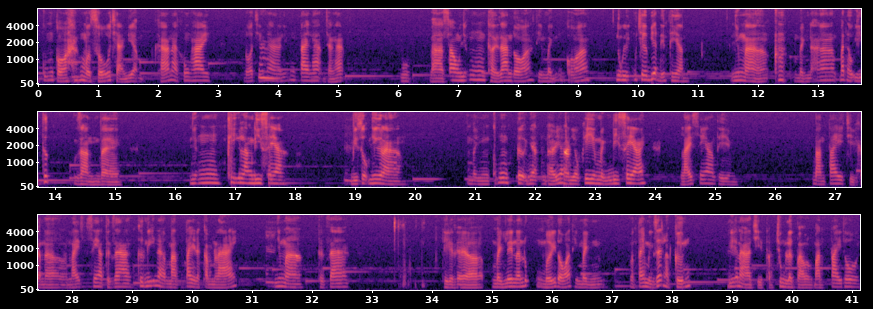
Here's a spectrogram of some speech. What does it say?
cũng có một số trải nghiệm khá là không hay. Đó chính là những tai nạn chẳng hạn. Và sau những thời gian đó thì mình cũng có lúc ấy cũng chưa biết đến tiền. Nhưng mà mình đã bắt đầu ý thức dần về những kỹ năng đi xe. Ví dụ như là mình cũng tự nhận thấy là nhiều khi mình đi xe ấy lái xe thì bàn tay chỉ cần uh, lái xe thực ra cứ nghĩ là bàn tay là cầm lái. Nhưng mà thực ra thì uh, mình lên lúc mới đó thì mình bàn tay mình rất là cứng nghĩa là chỉ tập trung lực vào bàn tay thôi.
